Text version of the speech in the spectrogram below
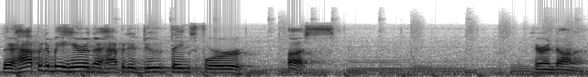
They're happy to be here and they're happy to do things for us here in Donna.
